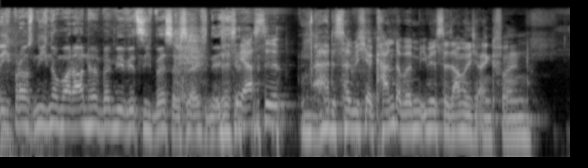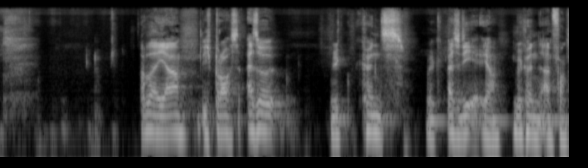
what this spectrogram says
Also ich brauche es nicht nochmal anhören, bei mir wird es nicht besser, das ich nicht. das erste, ah, das habe ich erkannt, aber mir ist der Name nicht eingefallen. Aber ja, ich brauch's. Also, wir können's. Also die, ja, wir können anfangen.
